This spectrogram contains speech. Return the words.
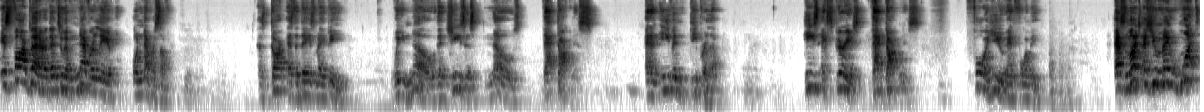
is far better than to have never lived or never suffered. As dark as the days may be, we know that Jesus knows that darkness at an even deeper level. He's experienced that darkness for you and for me. As much as you may want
